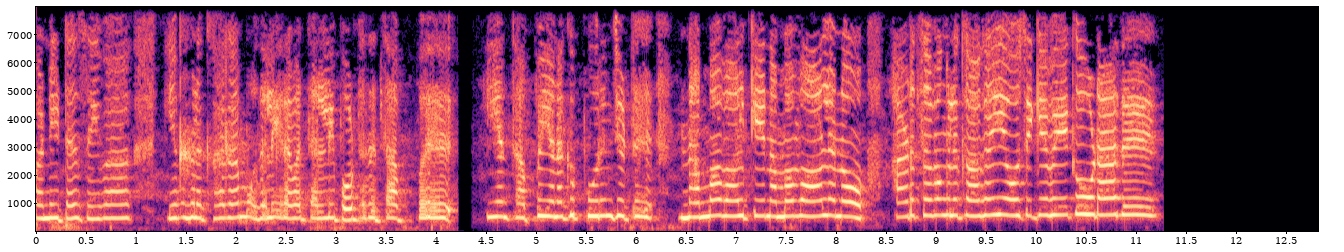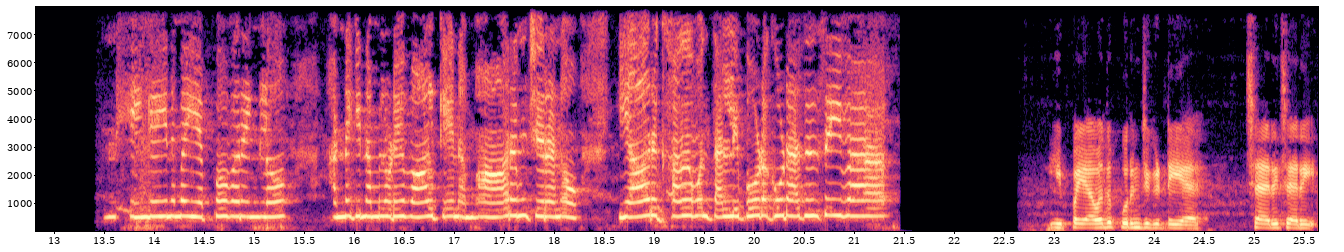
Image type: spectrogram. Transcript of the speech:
பண்ணிட்டேன் சிவா. இவங்களுக்காக முதலிரவ தள்ளி போட்டது தப்பு. என் தப்பு எனக்கு புரிஞ்சிட்டு நம்ம வாழ்க்கையை நம்ம வாழணும். அடுத்தவங்களுக்காக யோசிக்கவே கூடாது. நீங்க இப்பயாவது புரிஞ்சுக்கிட்டியே. சரி சரி.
